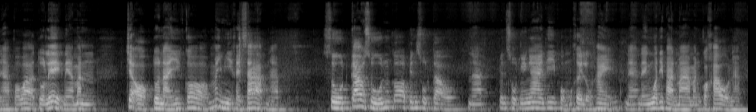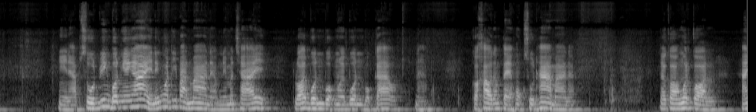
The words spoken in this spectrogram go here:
นะครับ เพราะว่าตัวเลขเนี่ยมันจะออกตัวไหนก็ไม่มีใครทราบนะครับ สูตร 90 ก็เป็นสูตรเก่านะครับ เป็นสูตรง่ายๆ ที่ผมเคยลงให้นะในงวดที่ผ่านมามันก็เข้านะครับ นี่นะครับ สูตรวิ่งบนง่ายๆ ในงวดที่ผ่านมาเนี่ยนี่มันใช้ร้อยบนบวกหน่วยบนบวกเก้านะครับ ก็เข้าตั้งแต่ 605 มานะครับแล้วก็งวดก่อนให้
